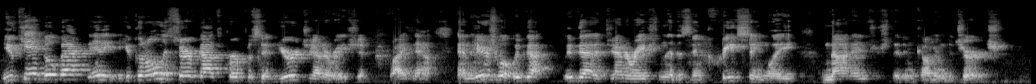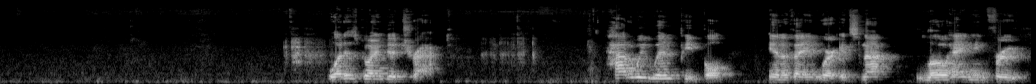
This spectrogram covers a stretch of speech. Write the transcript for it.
You can't go back to any, you can only serve God's purpose in your generation right now. And here's what we've got we've got a generation that is increasingly not interested in coming to church. What is going to attract? How do we win people in a thing where it's not low hanging fruit?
